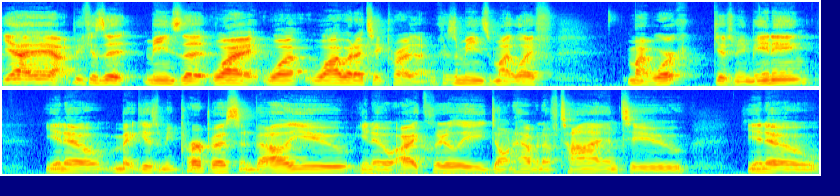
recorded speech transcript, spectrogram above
yeah, yeah, yeah, because it means that why, why, why would I take pride in that? Because it means my life, my work gives me meaning. You know, it gives me purpose and value. You know, I clearly don't have enough time to, you know,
